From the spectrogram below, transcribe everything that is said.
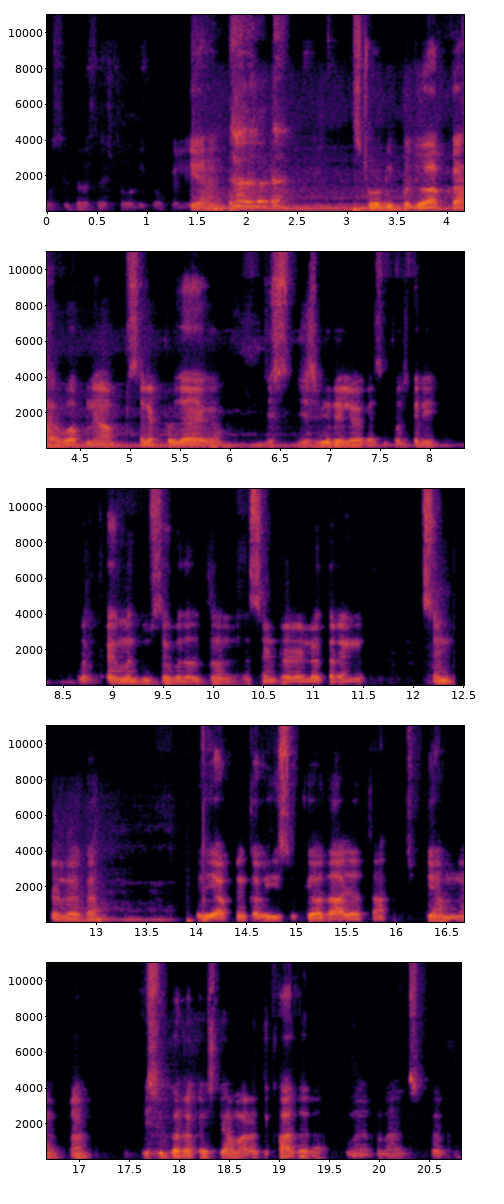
उसी तरह से स्टोर डिपो के लिए है। स्टोर डिपो जो आपका है, वो अपने आप सेलेक्ट हो जाएगा। जिस जिस भी रेलवे का सपोज़ करिए, लगता है मैं दूसरे को बता तो सेंट्रल रेलवे करेंगे। सेंट्रल रेलवे का यदि आपने कभी इशू किया तो आ जाता, क्योंकि हमने अपना इशू कर रखा इसलिए हमारा दिखा दे रहा तो मैं अपना इशू कर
